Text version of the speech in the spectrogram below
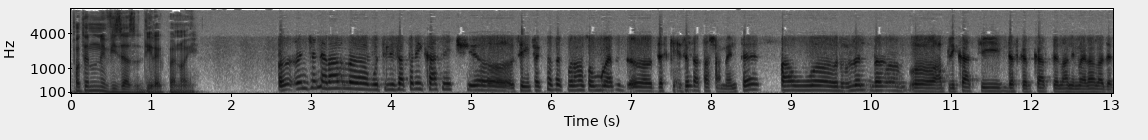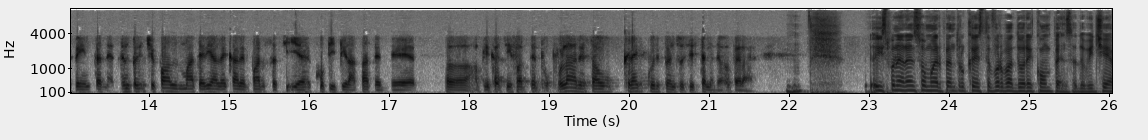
poate nu ne vizează direct pe noi. În general, uh, utilizatorii casnici uh, se infectează cu ransomware uh, deschizând atașamente sau rulând aplicații descărcate la nimerala de pe internet. În principal, materiale care par să fie copii piratate de aplicații foarte populare sau crack-uri pentru sisteme de operare. Mm-hmm. Îi spune ransomware pentru că este vorba de o recompensă. De obicei,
